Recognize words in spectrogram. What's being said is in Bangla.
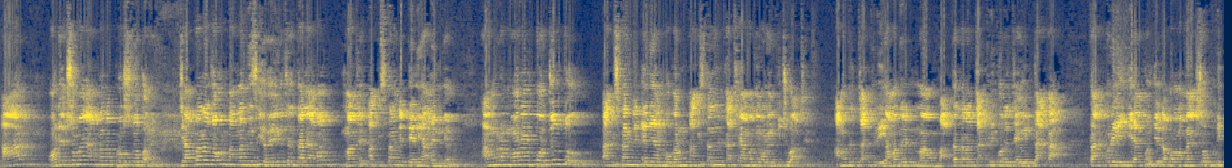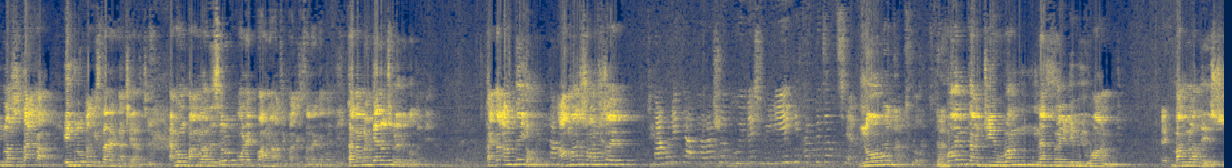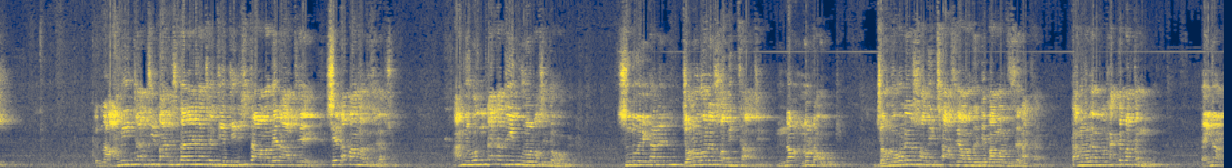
আর অনেক সময় আপনারা প্রশ্ন করেন যে আপনারা যখন বাংলাদেশি হয়ে গেছেন, তাহলে আবার মাঝে পাকিস্তানকে টেনে আনেন কেন? আমরা মরার পর্যন্ত পাকিস্তানকে টেনে আনব, কারণ পাকিস্তানের কাছে আমাদের অনেক কিছু আছে। আমাদের চাকরি, আমাদের বাপদাদারা চাকরি করেছে ওই টাকা। তারপরে এই যে এখন যেটা বললাম একশো কোটি প্লাস টাকা, এগুলো পাকিস্তানের কাছে আছে। এবং বাংলাদেশেরও অনেক পাওনা আছে পাকিস্তানের কাছে। তাহলে আমরা কেন ছেড়ে দেবো তাকে তাকে আনতেই হবে। আমার সমস্যা তাহলে কি আপনারা সব দুই দেশ মিলিয়ে কি থাকতে চাচ্ছেন? No, one country, one nationality we want. Bangladesh আমি চাচ্ছি পাকিস্তানের কাছে যে জিনিসটা আমাদের আছে সেটা বাংলাদেশে আসুক। আমি ওই টাকা দিয়ে পুনর্বাসিত হবে। শুধু এখানে জনগণের সদিচ্ছা আছে। নো ডাউট জনগণের সদিচ্ছা আছে আমাদেরকে বাংলাদেশে রাখার। তা নাহলে আমরা থাকতে পারতাম না। তাই না?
